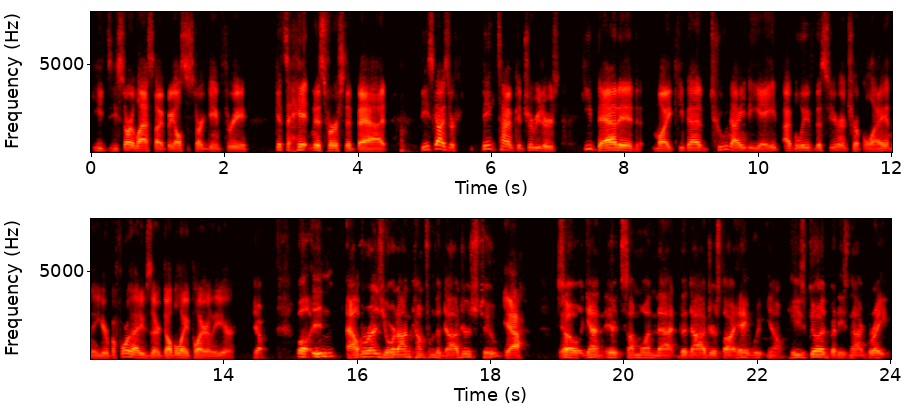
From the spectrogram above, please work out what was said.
he he started last night, but he also started game three. Gets a hit in his first at bat. These guys are big time contributors. He batted Mike. He batted 298, I believe, this year in AAA, and the year before that, he was their Double A Player of the Year. Yep. Well, in Alvarez, Yordan come from the Dodgers too. Yeah. So yep. again, it's someone that the Dodgers thought, hey, we, you know, he's good, but he's not great,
